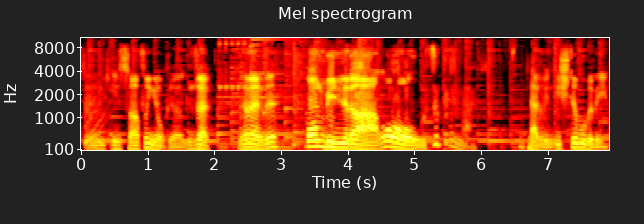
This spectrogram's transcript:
Senin insafın yok ya. Güzel. Ne verdi? 10 bin lira. Oo süper. Süper win. İşte bu bebeğim.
